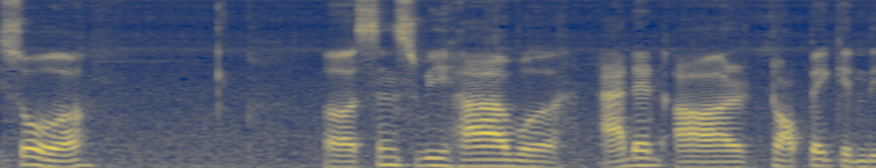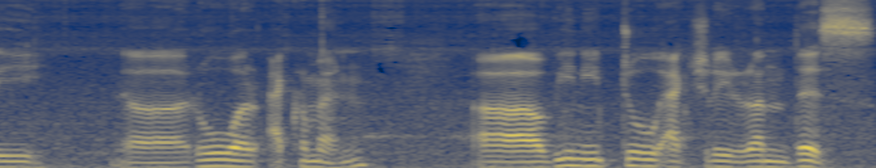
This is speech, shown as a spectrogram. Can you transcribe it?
so uh, uh, since we have uh, added our topic in the uh, rover uh, we need to actually run this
